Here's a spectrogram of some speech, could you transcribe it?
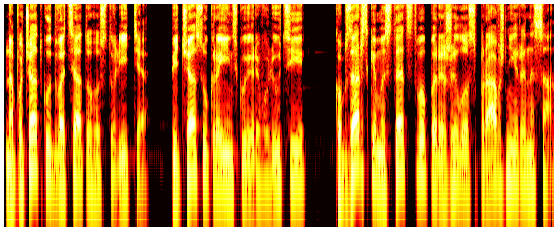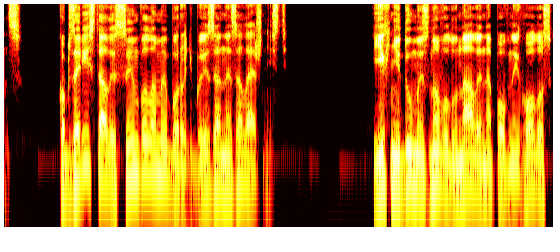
На початку ХХ століття, під час української революції, кобзарське мистецтво пережило справжній ренесанс. Кобзарі стали символами боротьби за незалежність. Їхні думи знову лунали на повний голос,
